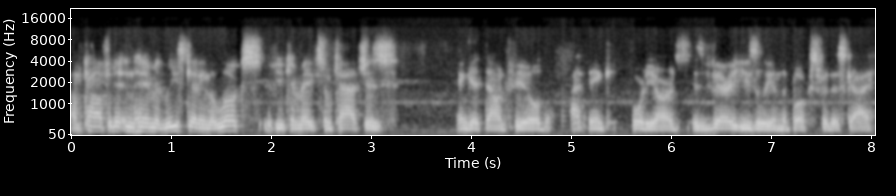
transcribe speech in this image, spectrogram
I'm confident in him at least getting the looks. If he can make some catches and get downfield, I think 40 yards is very easily in the books for this guy.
